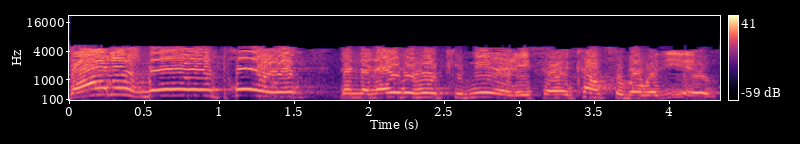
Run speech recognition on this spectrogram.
That is more important than the neighborhood community feeling comfortable with you.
